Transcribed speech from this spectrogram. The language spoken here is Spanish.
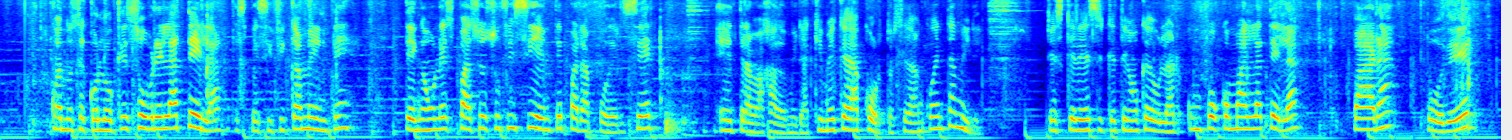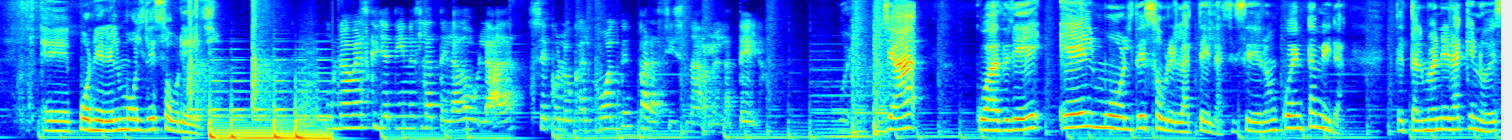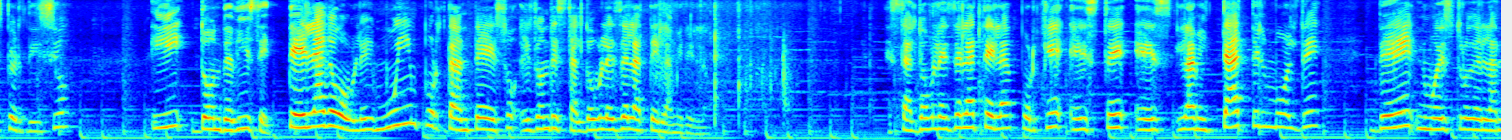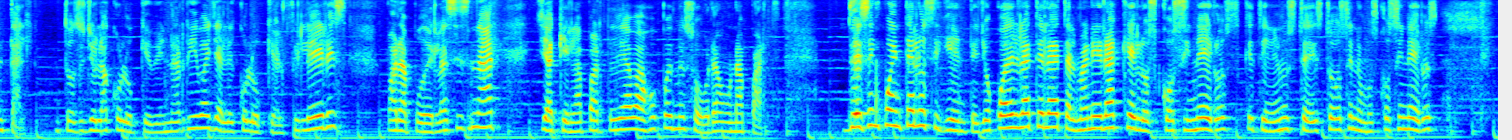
cuando se coloque sobre la tela específicamente tenga un espacio suficiente para poder ser eh, trabajado. Mira, aquí me queda corto, ¿se dan cuenta? Mire, entonces quiere decir que tengo que doblar un poco más la tela para poder eh, poner el molde sobre ella. Una vez que ya tienes la tela doblada, se coloca el molde para cisnarlo en la tela. Bueno, ya cuadré el molde sobre la tela. Si se dieron cuenta, mira, de tal manera que no desperdicio. Y donde dice tela doble, muy importante eso, es donde está el doblez de la tela, mírenlo está el doblez de la tela porque este es la mitad del molde de nuestro delantal. Entonces yo la coloqué bien arriba, ya le coloqué alfileres para poderla cisnar y aquí en la parte de abajo pues me sobra una parte. Des en cuenta lo siguiente, yo cuadré la tela de tal manera que los cocineros que tienen ustedes, todos tenemos cocineros,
